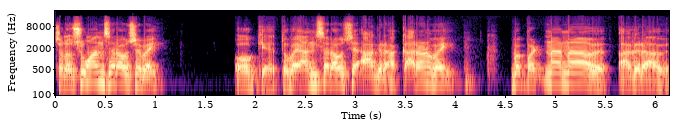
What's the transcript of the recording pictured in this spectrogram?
ચલો, શું આન્સર આવશે ભાઈ? ઓકે તો ભાઈ આન્સર આવશે આગ્રા. કારણ ભાઈ? પટના ના આવે, આગ્રા આવે.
